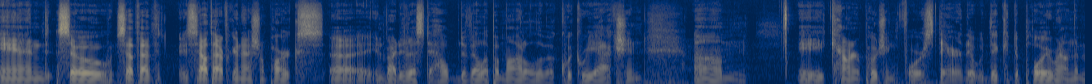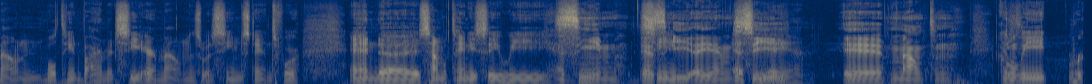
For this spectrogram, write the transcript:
and so South, Af- South African National Parks uh, invited us to help develop a model of a quick reaction, um, a counter poaching force there that, w- that could deploy around the mountain, multi environment, sea air mountain is what SEAM stands for. And uh, simultaneously, we have SEAM, SEAM, S-E-A-M, S-E-A-M. Air Mountain. Cool. elite, rec-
